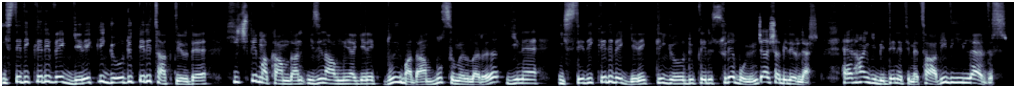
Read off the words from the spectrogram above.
istedikleri ve gerekli gördükleri takdirde hiçbir makamdan izin almaya gerek duymadan bu sınırları yine istedikleri ve gerekli gördükleri süre boyunca aşabilirler. Herhangi bir denetime tabi değillerdir.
